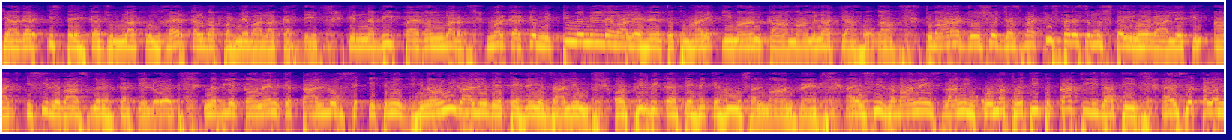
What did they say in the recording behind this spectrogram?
کہ اگر اس طرح کا جملہ کوئی غیر کلمہ پڑھنے والا کہہ دے کہ نبی پیغمبر مر کر کے مٹی میں ملنے والے ہیں تو تمہارے ایمان کا معاملہ کیا ہوگا؟ تمہارے تمہارا جوش و جذبہ کس طرح سے مشتعل ہوگا؟ لیکن آج اسی لباس میں رہ کر کے لوگ نبی کونین کے تعلق سے اتنی گھنونی گالی دیتے ہیں یہ ظالم، اور پھر بھی کہتے ہیں کہ ہم مسلمان ہیں۔ ایسی زبانیں اسلامی حکومت ہوتی تو کاٹ لی جاتی، ایسے قلم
